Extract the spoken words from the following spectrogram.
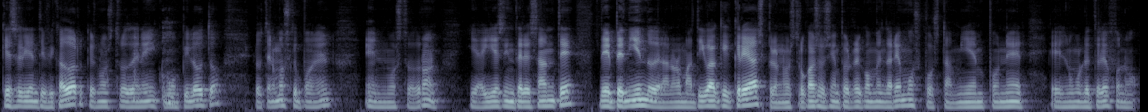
que es el identificador, que es nuestro DNI como piloto, lo tenemos que poner en nuestro dron. Y ahí es interesante, dependiendo de la normativa que creas, pero en nuestro caso siempre recomendaremos pues también poner el número de teléfono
